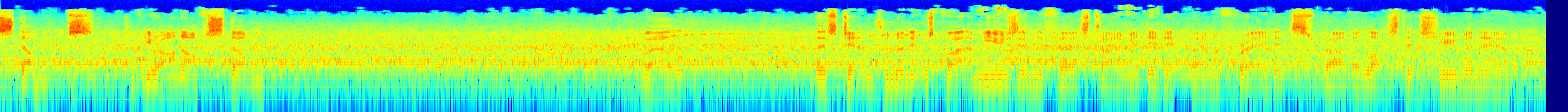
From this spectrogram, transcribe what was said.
stumps. If you're on off stump, well, this gentleman, it was quite amusing the first time he did it, but I'm afraid it's rather lost its humour now.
